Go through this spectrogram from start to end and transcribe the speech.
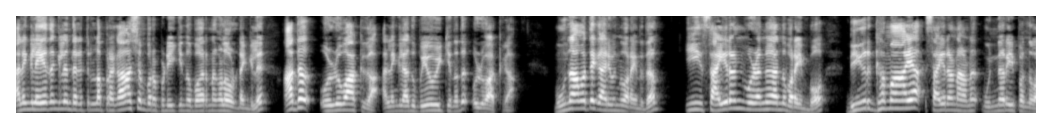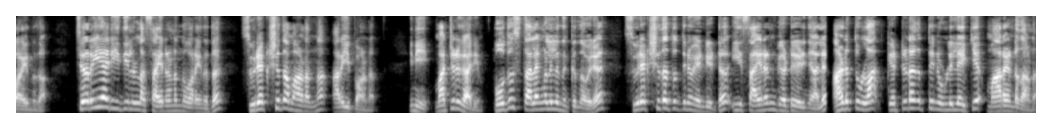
അല്ലെങ്കിൽ ഏതെങ്കിലും തരത്തിലുള്ള പ്രകാശം പുറപ്പെടുവിക്കുന്ന ഉപകരണങ്ങളോ ഉണ്ടെങ്കിൽ അത് ഒഴിവാക്കുക അല്ലെങ്കിൽ അത് ഉപയോഗിക്കുന്നത് ഒഴിവാക്കുക. മൂന്നാമത്തെ കാര്യം എന്ന് പറയുന്നത് ഈ സൈറൺ മുഴങ്ങുക എന്ന് പറയുമ്പോൾ ദീർഘമായ സൈറൺ ആണ് മുന്നറിയിപ്പ് എന്ന് പറയുന്നത്. ചെറിയ രീതിയിലുള്ള സൈറൺ എന്ന് പറയുന്നത് സുരക്ഷിതമാണെന്ന അറിയിപ്പാണ്. ഇനി മറ്റൊരു കാര്യം പൊതുസ്ഥലങ്ങളിൽ നിൽക്കുന്നവര് സുരക്ഷിതത്വത്തിന് വേണ്ടിയിട്ട് ഈ സൈറൺ കേട്ട് കഴിഞ്ഞാൽ അടുത്തുള്ള കെട്ടിടത്തിനുള്ളിലേക്ക് മാറേണ്ടതാണ്.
